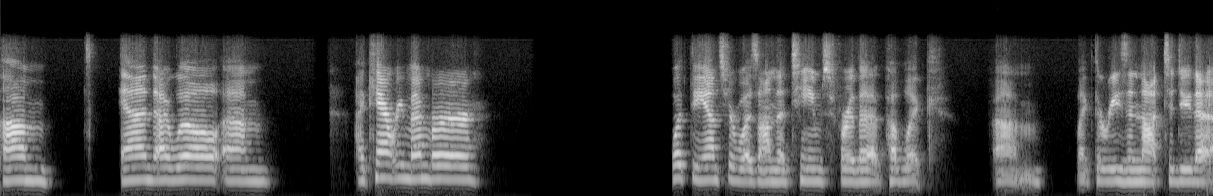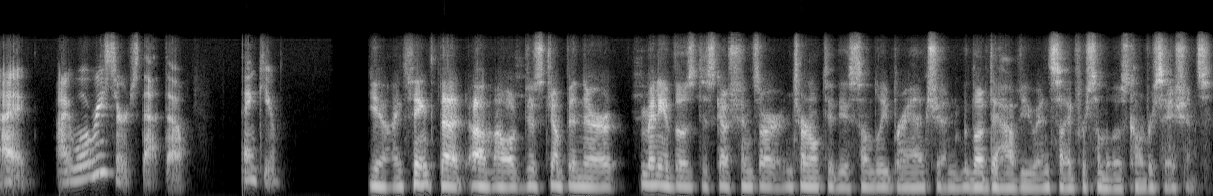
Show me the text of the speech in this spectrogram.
Um, and I will, um, I can't remember what the answer was on the teams for the public, um, like the reason not to do that. I, I will research that though. Thank you. Yeah, I think that um, I'll just jump in there. Many of those discussions are internal to the assembly branch and we'd love to have you inside for some of those conversations.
